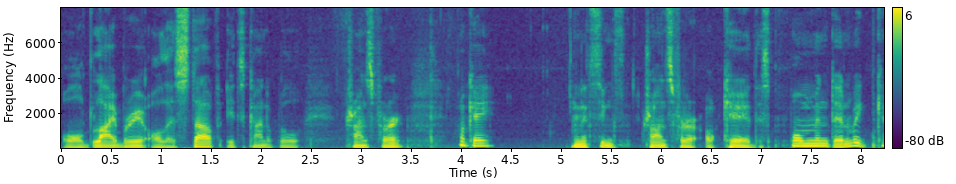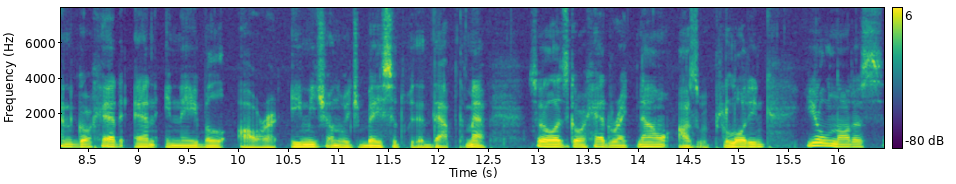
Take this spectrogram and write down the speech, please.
old library, all this stuff, it's kind of will transfer. Okay, let's think transfer okay at this moment and we can go ahead and enable our image on which base it with a depth map. So let's go ahead right now as we're preloading. You'll notice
